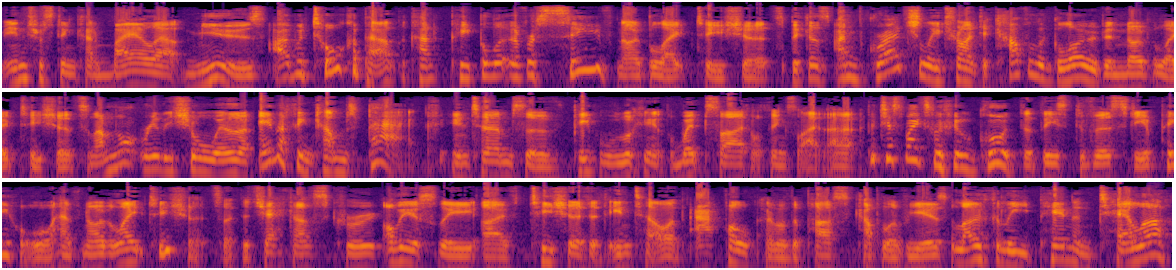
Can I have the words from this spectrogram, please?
interesting kind of bailout muse, I would talk about the kind of people that have received Noble Ape t-shirts because I'm gradually trying to cover the globe in Noble Ape t-shirts and I'm not really sure whether anything comes back in terms of people looking at the website or things like that. But just makes me feel good that these diversity of people have Noble Ape t-shirts. So the Jackass crew. Obviously, I've t-shirted Intel and Apple over the past couple of years. Locally, Penn and Teller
